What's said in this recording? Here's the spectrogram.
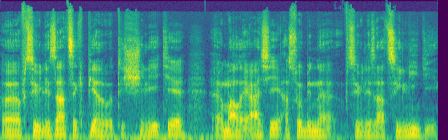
э, в цивилизациях первого тысячелетия э, Малой Азии, особенно в цивилизации Лидии.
